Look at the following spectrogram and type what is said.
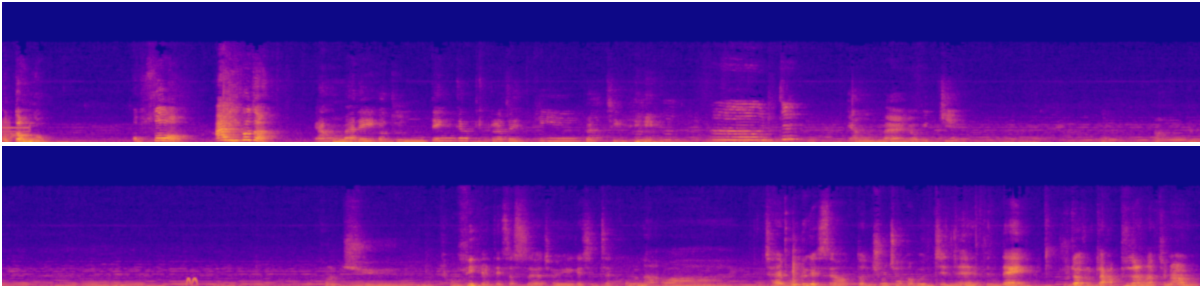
어떤 거? 없어. 아, 이거다. 양말에 이거 눈 땡그랗게 그려져 있지. 그렇지. 양말 여기 있지? 응? 아. 응. 그렇지. 격리가 됐었어요. 저희에게 진짜 코로나 와. 잘 모르겠어요. 어떤 출처가 뭔지는. 근데 둘 다 그렇게 아프진 않았지만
